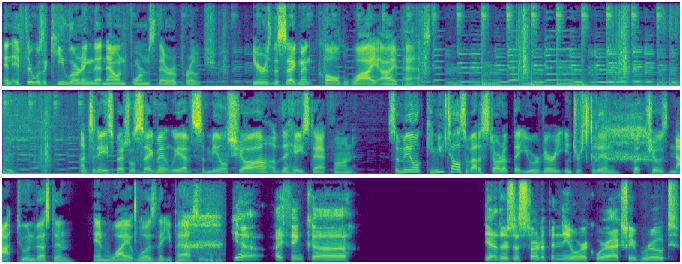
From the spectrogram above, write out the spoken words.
and if there was a key learning that now informs their approach. Here's the segment called Why I Passed. On today's special segment, we have Semil Shah of the Haystack Fund. Semil, can you tell us about a startup that you were very interested in but chose not to invest in and why it was that you passed? Yeah, I think, uh, yeah, there's a startup in New York where I actually wrote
